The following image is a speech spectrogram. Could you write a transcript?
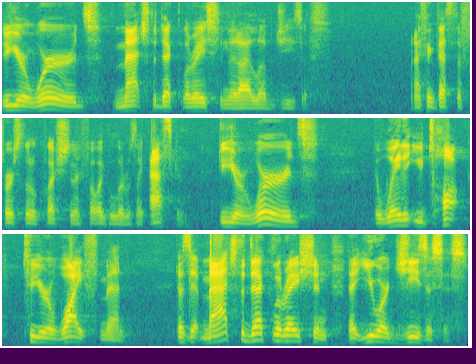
Do your words match the declaration that I love Jesus? And I think that's the first little question I felt like the Lord was like, ask him. Do your words, the way that you talk to your wife, men, does it match the declaration that you are Jesus's?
